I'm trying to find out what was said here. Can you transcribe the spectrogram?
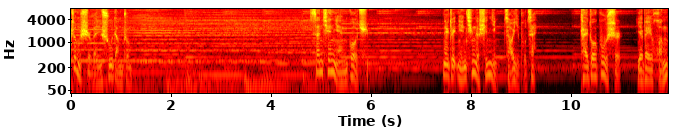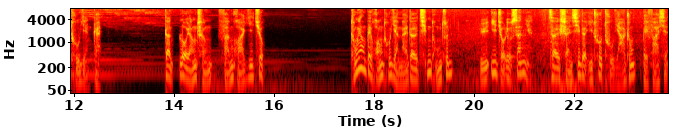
正式文书当中。三千年过去，那对年轻的身影早已不在，太多故事也被黄土掩盖。但洛阳城繁华依旧。同样被黄土掩埋的青铜尊，于一九六三年在陕西的一处土崖中被发现，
